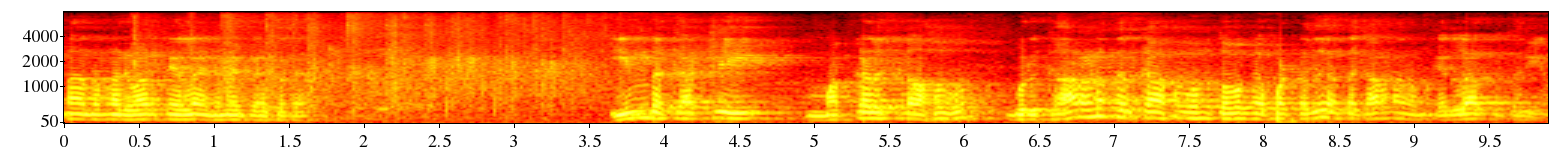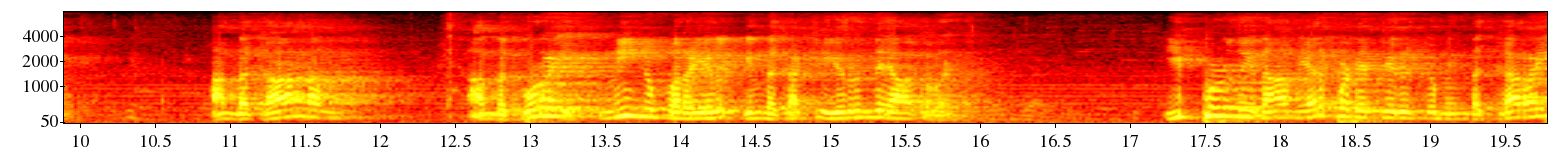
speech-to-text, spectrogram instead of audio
நான் அந்த மாதிரி வார்த்தையெல்லாம் இனிமே பேசுறேன் இந்த கட்சி மக்களுக்காகவும் ஒரு காரணத்திற்காகவும் துவங்கப்பட்டது. அந்த காரணம் நமக்கு எல்லாருக்கும் தெரியும். அந்த காரணம் அந்த குறை நீங்கும் வரையில் இந்த கட்சி இருந்தே ஆக வேண்டும். இப்பொழுது நாம் ஏற்படுத்தியிருக்கும் இந்த கரை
